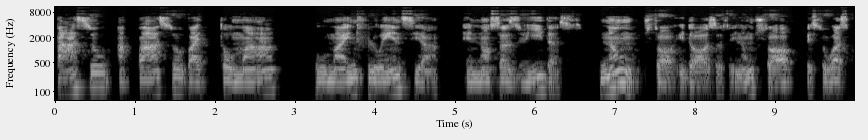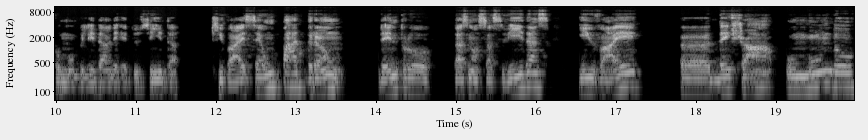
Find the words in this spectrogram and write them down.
passo a passo vai tomar uma influência em nossas vidas, não só idosos e não só pessoas com mobilidade reduzida, que vai ser um padrão dentro das nossas vidas e vai uh, deixar o mundo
